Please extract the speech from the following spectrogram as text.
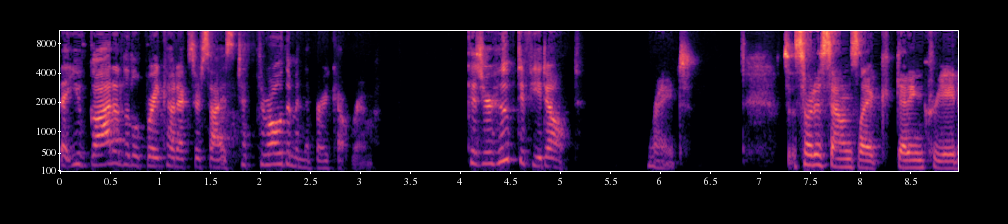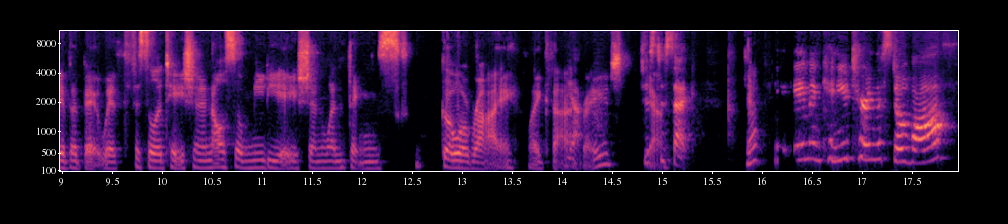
that you've got a little breakout exercise to throw them in the breakout room because you're hooped if you don't right so it sort of sounds like getting creative a bit with facilitation and also mediation when things go awry like that yeah. right just yeah. a sec yeah Eamon, can you turn the stove off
